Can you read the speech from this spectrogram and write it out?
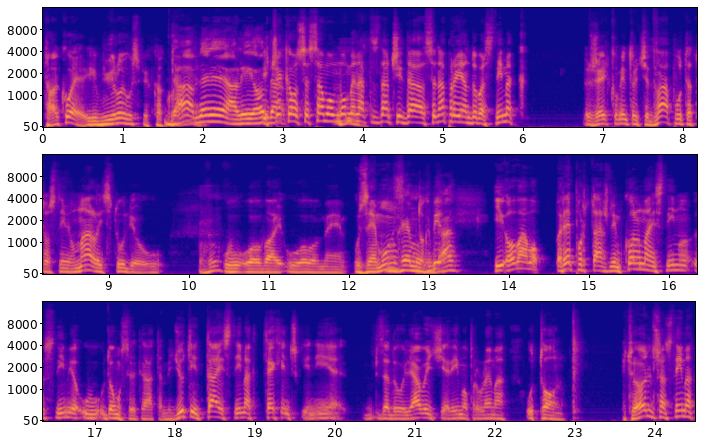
Tako je, i bilo je uspjeh. Kako Da, ne. ne, ne, ali onda... I čekao se samo moment, znači da se napravi jedan dobar snimak. Željko Mitrović je dva puta to snimio, mali studio u, u, ovaj, u, ovome, u Zemunu. U Zemunu, dok je bio, da. I ovamo reportažnim kolima je snimio, snimio u Domu sindikata. Međutim, taj snimak tehnički nije zadovoljavajući jer je imao problema u tonu. I to je odličan snimak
